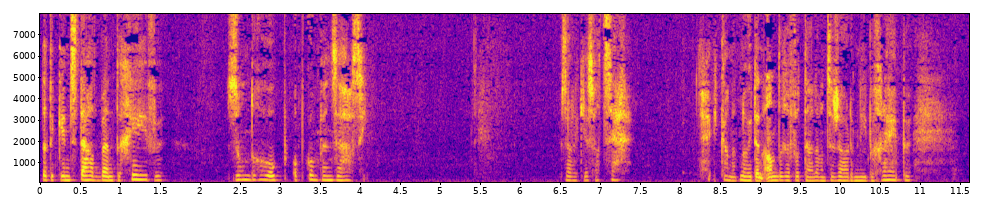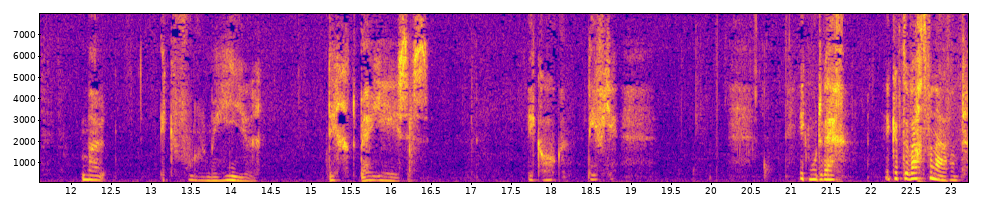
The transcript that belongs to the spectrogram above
dat ik in staat ben te geven... zonder hoop op compensatie. Zal ik je eens wat zeggen? Ik kan het nooit aan anderen vertellen, want ze zouden me niet begrijpen. Maar ik voel me hier, dicht bij Jezus. Ik ook, liefje. Ik moet weg. Ik heb de wacht vanavond.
